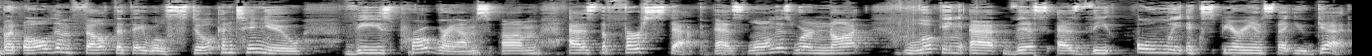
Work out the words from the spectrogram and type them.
but all of them felt that they will still continue these programs um, as the first step, as long as we're not looking at this as the only experience that you get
